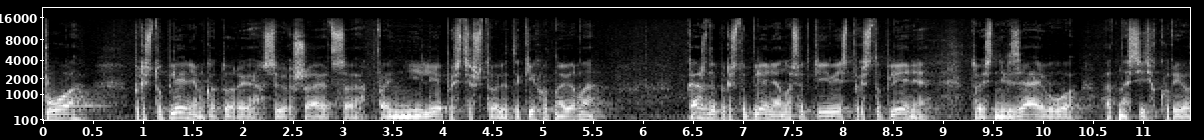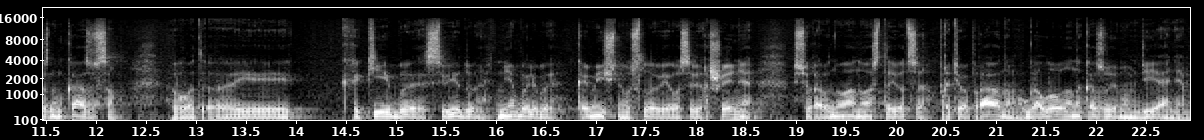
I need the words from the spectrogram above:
По преступлениям, которые совершаются по нелепости, что ли. Таких вот, наверное, каждое преступление, оно все-таки и есть преступление. То есть нельзя его относить к курьезным казусам. Вот. И какие бы с виду не были бы комичные условия его совершения, все равно оно остается противоправным, уголовно наказуемым деянием.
